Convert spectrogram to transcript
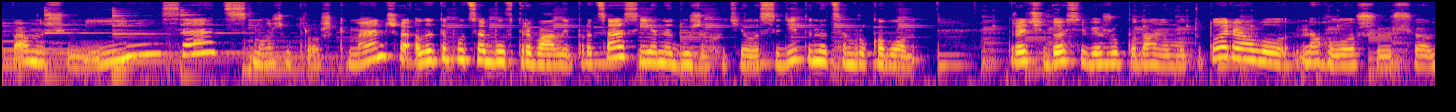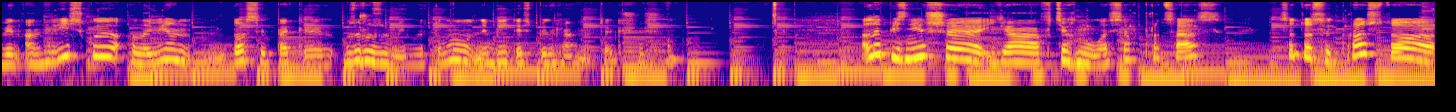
напевно, що місяць, може трошки менше, але, типу, це був тривалий процес, і я не дуже хотіла сидіти над цим рукавом. До речі, досі в'яжу по даному туторіалу, наголошую, що він англійською, але він досить таки зрозумілий, тому не бійтесь підглянути, якщо що. Але пізніше я втягнулася в процес. Це досить просто.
